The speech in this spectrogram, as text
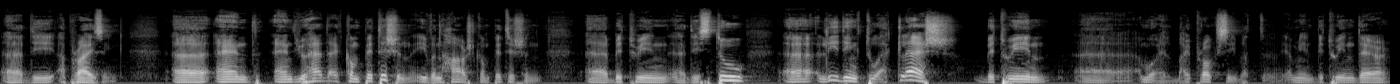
the uprising. Uh, and and you had a competition, even harsh competition, uh, between uh, these two, uh, leading to a clash between, uh, well, by proxy, but uh, I mean between their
